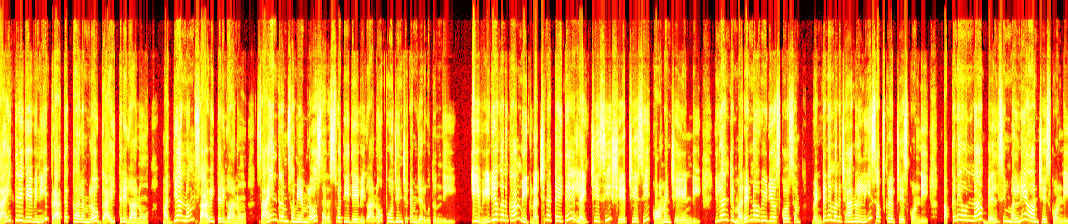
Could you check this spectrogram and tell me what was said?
గాయత్రీదేవిని ప్రాతకాలంలో గాయత్రిగాను మధ్యాహ్నం సావిత్రిగాను సాయంత్రం సమయంలో సరస్వతీదేవిగాను పూజించటం జరుగుతుంది. ఈ వీడియో కనుక మీకు నచ్చినట్టయితే లైక్ చేసి షేర్ చేసి కామెంట్ చేయండి. ఇలాంటి మరెన్నో వీడియోస్ కోసం వెంటనే మన ఛానల్ని సబ్స్క్రైబ్ చేసుకోండి. పక్కనే ఉన్న బెల్ సింబల్ని ఆన్ చేసుకోండి.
